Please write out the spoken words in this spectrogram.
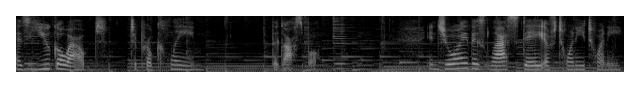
as you go out to proclaim the gospel. Enjoy this last day of 2020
